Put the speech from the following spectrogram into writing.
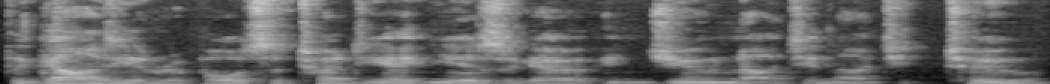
The Guardian reports that 28 years ago, in June 1992,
